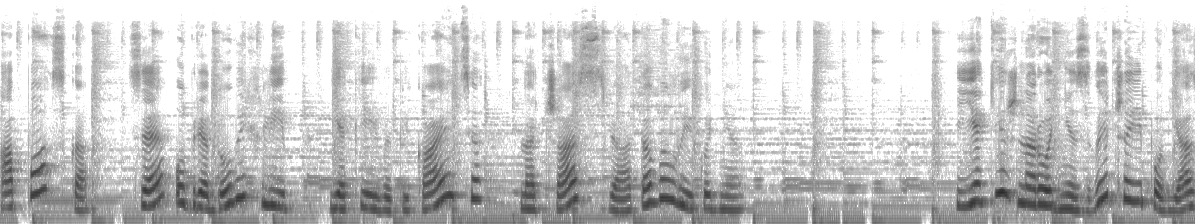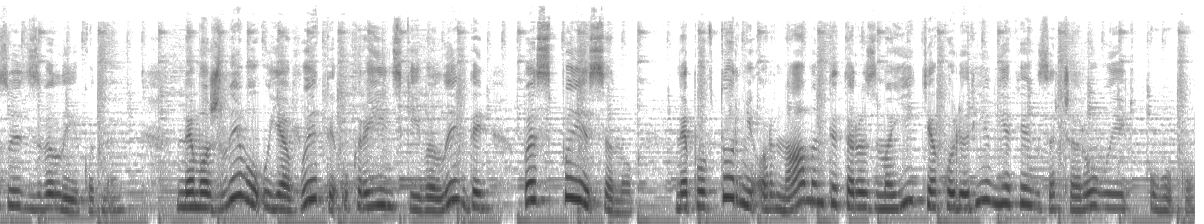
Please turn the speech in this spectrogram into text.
А Пасха це обрядовий хліб, який випікається на час свята Великодня. Які ж народні звичаї пов'язують з Великоднем? Неможливо уявити український Великдень без писанок, неповторні орнаменти та розмаїття кольорів, яких зачаровують око.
